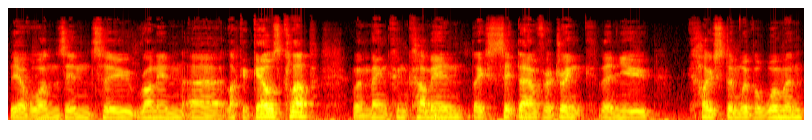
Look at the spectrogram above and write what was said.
the other one's into running uh, like a girls' club where men can come in, they sit down for a drink, then you host them with a woman,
